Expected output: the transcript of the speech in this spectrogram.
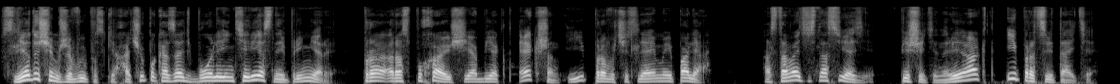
В следующем же выпуске хочу показать более интересные примеры про распухающий объект Action и про вычисляемые поля. Оставайтесь на связи, пишите на React и процветайте.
